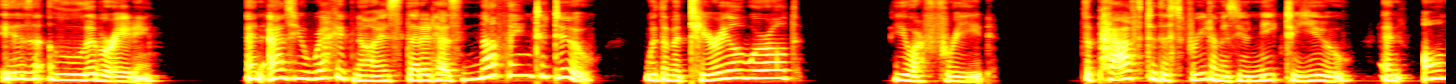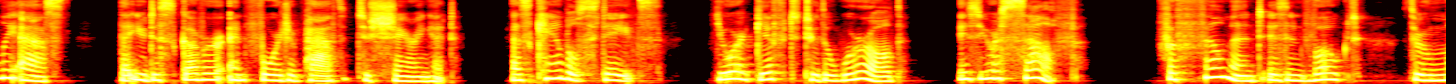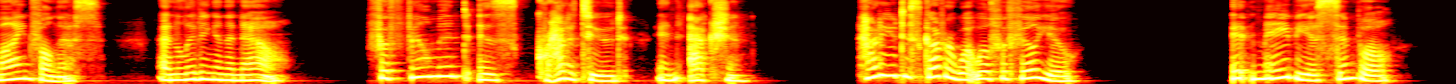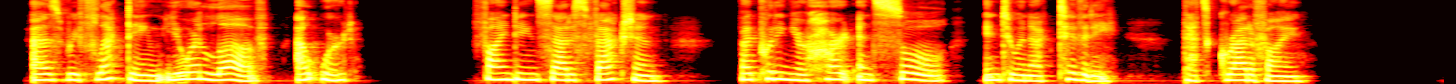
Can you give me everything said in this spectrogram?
is liberating. And as you recognize that it has nothing to do with the material world, you are freed. The path to this freedom is unique to you and only asks that you discover and forge a path to sharing it. As Campbell states, your gift to the world is yourself. Fulfillment is invoked through mindfulness and living in the now. Fulfillment is gratitude in action. How do you discover what will fulfill you? It may be as simple as reflecting your love outward, finding satisfaction by putting your heart and soul into an activity that's gratifying.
